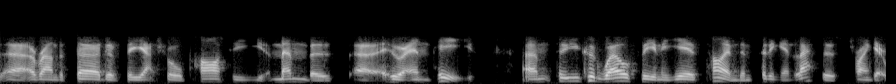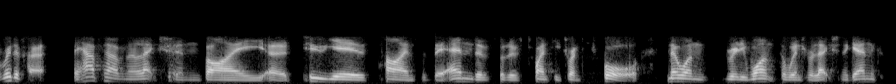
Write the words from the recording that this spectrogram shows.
uh, around a third of the actual party members uh, who are MPs. Um, so you could well see in a year's time them putting in letters to try and get rid of her. They have to have an election by uh, two years' time, so the end of sort of 2024. No one really wants a winter election again because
